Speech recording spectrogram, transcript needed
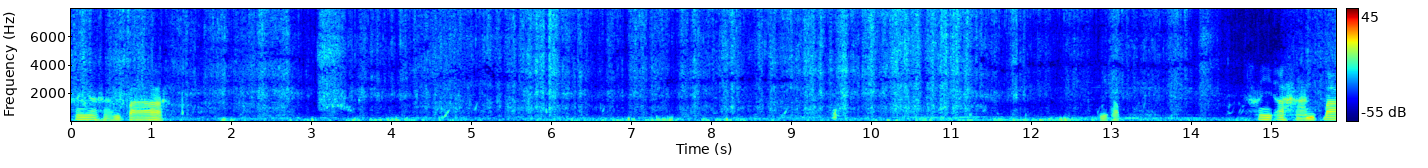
ให้อาหารปลา นี่ครับ ให้อาหารปลา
